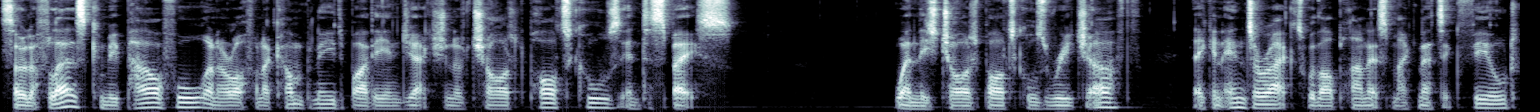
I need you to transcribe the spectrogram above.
Solar flares can be powerful and are often accompanied by the ejection of charged particles into space. When these charged particles reach Earth, they can interact with our planet's magnetic field,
